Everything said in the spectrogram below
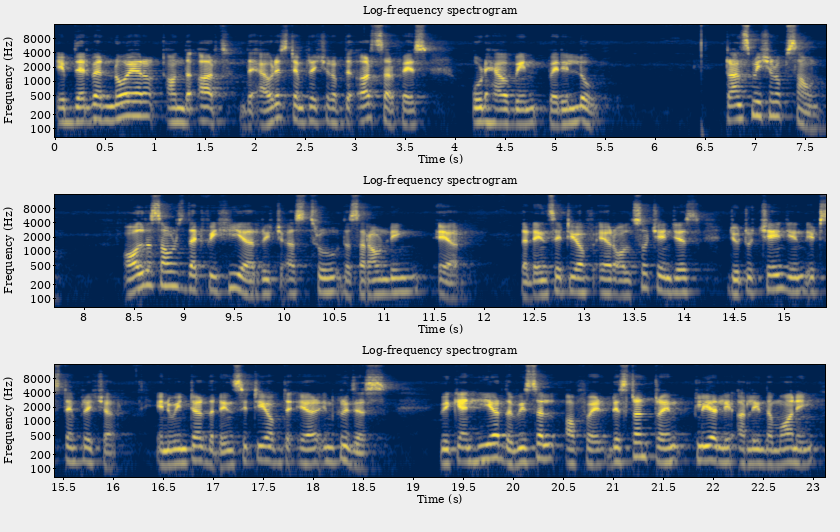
If there were no air on the earth, the average temperature of the earth's surface would have been very low. Transmission of sound. All the sounds that we hear reach us through the surrounding air. The density of air also changes due to change in its temperature. In winter, the density of the air increases. We can hear the whistle of a distant train clearly early in the morning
